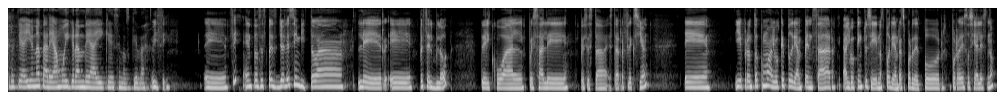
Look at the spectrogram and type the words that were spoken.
Creo que hay una tarea muy grande ahí que se nos queda. Y sí. Eh, sí, entonces pues yo les invito a leer eh, pues el blog del cual pues sale pues esta, esta reflexión. Eh, y de pronto como algo que podrían pensar, algo que inclusive nos podrían responder por, por redes sociales, ¿no?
